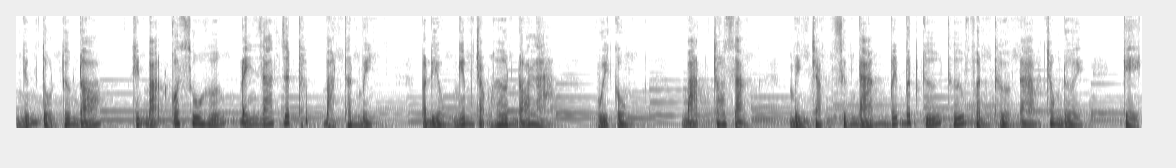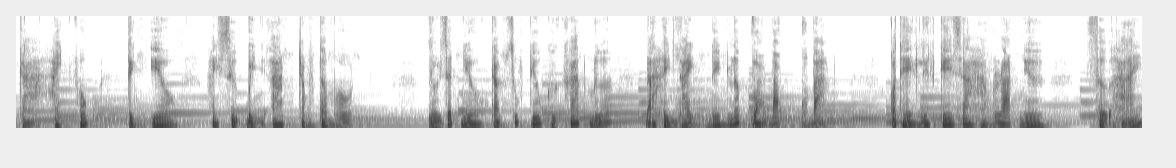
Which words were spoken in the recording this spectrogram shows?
Những tổn thương đó khiến bạn có xu hướng đánh giá rất thấp bản thân mình. Và điều nghiêm trọng hơn đó là, cuối cùng, bạn cho rằng mình chẳng xứng đáng với bất cứ thứ phần thưởng nào trong đời, kể cả hạnh phúc, tình yêu hay sự bình an trong tâm hồn. Rồi rất nhiều cảm xúc tiêu cực khác nữa đã hình thành nên lớp vỏ bọc của bạn. Có thể liệt kê ra hàng loạt như sợ hãi,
